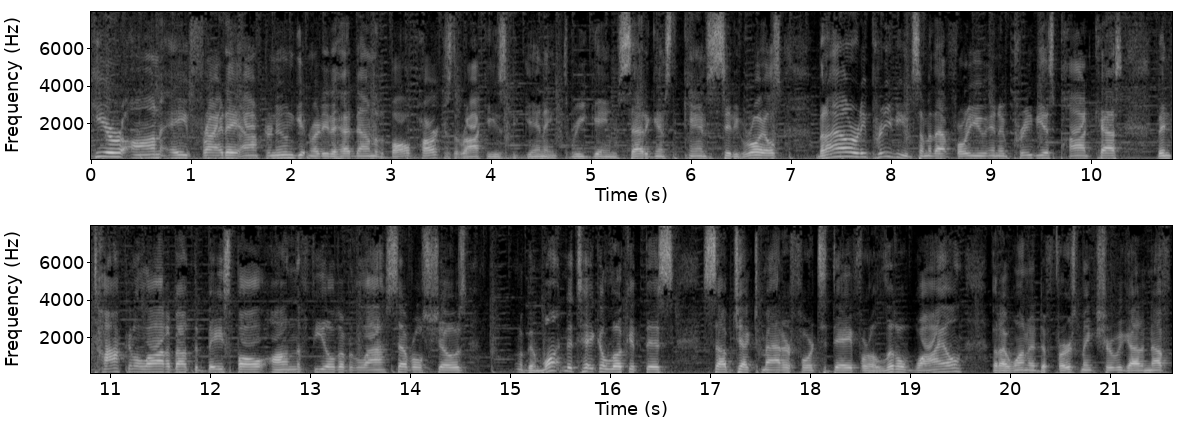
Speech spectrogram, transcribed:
here on a Friday afternoon, getting ready to head down to the ballpark as the Rockies begin a three game set against the Kansas City Royals. But I already previewed some of that for you in a previous podcast. Been talking a lot about the baseball on the field over the last several shows. I've been wanting to take a look at this subject matter for today for a little while, but I wanted to first make sure we got enough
